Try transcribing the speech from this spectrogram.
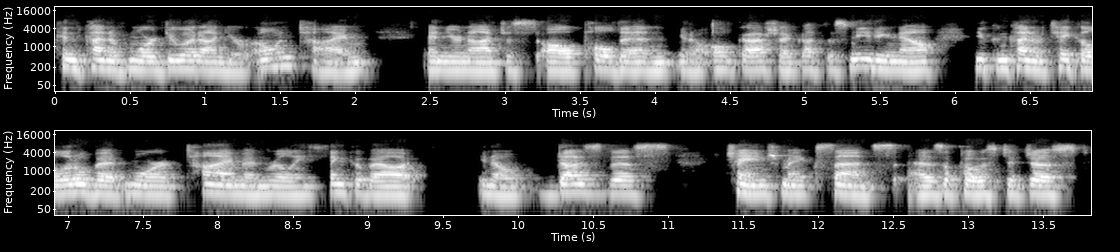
can kind of more do it on your own time and you're not just all pulled in, you know, oh gosh, I've got this meeting now, you can kind of take a little bit more time and really think about, you know, does this change make sense as opposed to just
